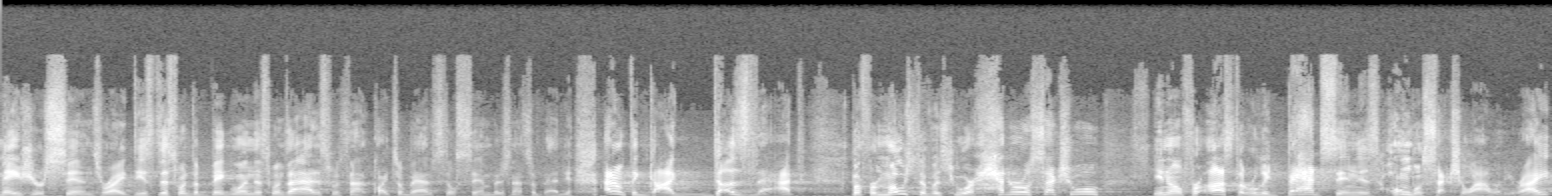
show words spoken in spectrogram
measure sins, right? These, this one's a big one. This one's, ah, this one's not quite so bad. It's still sin, but it's not so bad. I don't think God does that. But for most of us who are heterosexual, you know, for us, the really bad sin is homosexuality, right?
